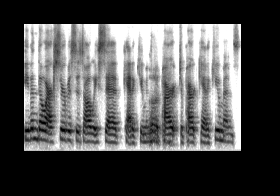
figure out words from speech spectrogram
even though our services always said catechumens depart, depart catechumens,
